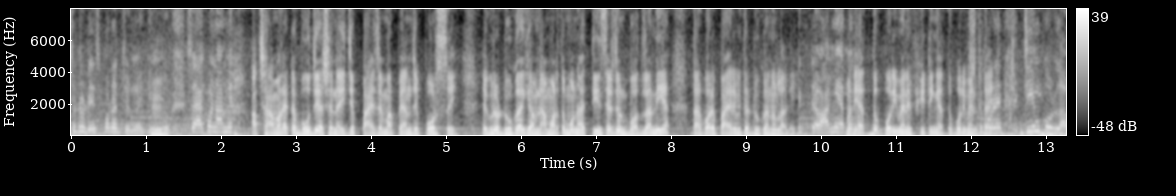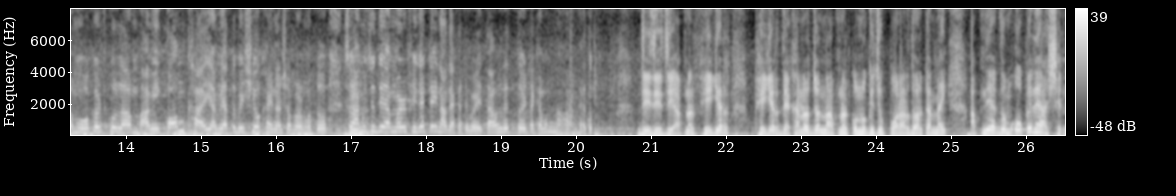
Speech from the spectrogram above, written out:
ছোট ড্রেস পরার জন্যই কিন্তু। সো এখন আমি আচ্ছা আমার একটা বুঝে আসে না এই যে পায়জামা প্যান্ট যে পরছে এগুলো ঢুকায় কেমন? আমার তো মনে হয় তিন চারজন বদলা নিয়ে তারপরে পায়ের ভিতরে ঢুকানো লাগে। আমি মানে এত পরিমাণে ফিটিং এত পরিমাণ টাইট জিম করলাম ওয়ার্কআউট করলাম আমি কম খাই আমি এত বেশিও খাই না সবার মতো। সো আমি যদি আমার ফিগারটাই না দেখাতে পারি তাহলে তো এটা কেমন না? এত জি জি জি, আপনার ফিগার ফিগার দেখানোর জন্য আপনার কোনো কিছু পড়ার দরকার নাই। আপনি একদম ওপেনে আসেন।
